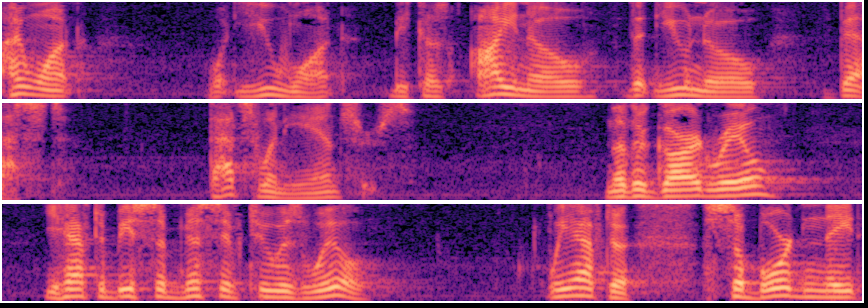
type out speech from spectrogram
I want what you want because I know that you know best. That's when He answers. Another guardrail, you have to be submissive to His will. We have to subordinate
